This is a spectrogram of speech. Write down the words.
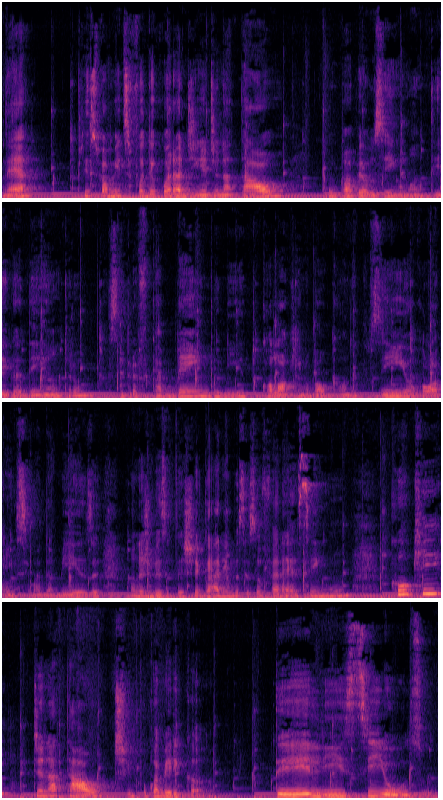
né? Principalmente se for decoradinha de Natal, com um papelzinho manteiga dentro, assim para ficar bem bonito. Coloquem no balcão da cozinha ou coloquem em cima da mesa. Quando as visitas chegarem, vocês oferecem um cookie de Natal típico americano. Delicioso.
